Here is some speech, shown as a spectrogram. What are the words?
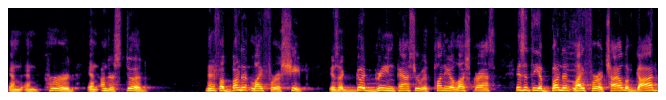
and, and heard and understood. And if abundant life for a sheep is a good green pasture with plenty of lush grass, isn't the abundant life for a child of God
